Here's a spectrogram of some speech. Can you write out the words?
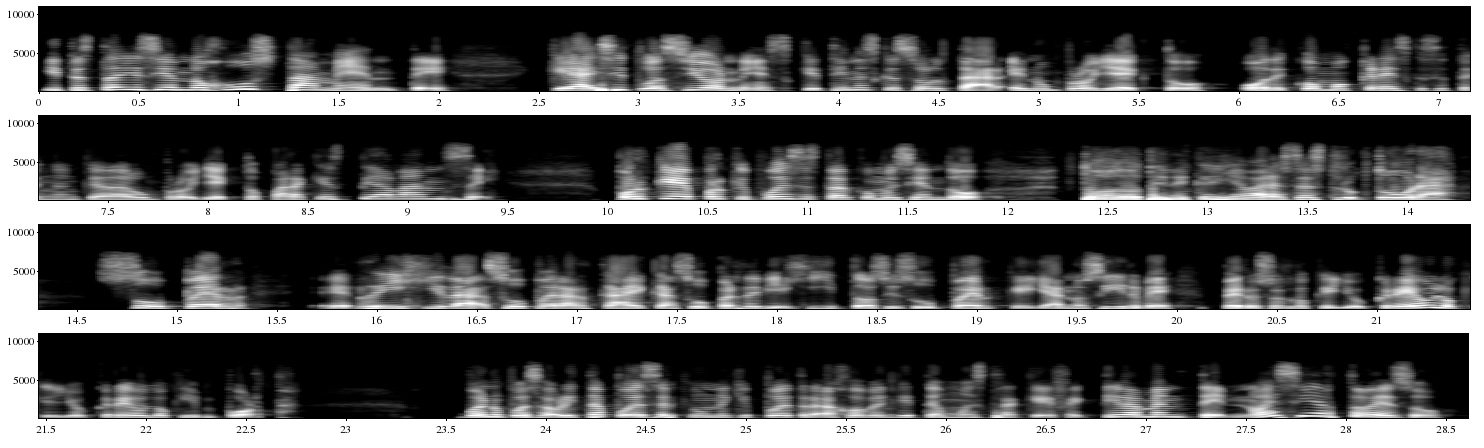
y te está diciendo justamente que hay situaciones que tienes que soltar en un proyecto o de cómo crees que se tengan que dar un proyecto para que este avance. ¿Por qué? Porque puedes estar como diciendo, todo tiene que llevar a esta estructura súper eh, rígida, súper arcaica, súper de viejitos y súper que ya no sirve, pero eso es lo que yo creo, lo que yo creo es lo que importa. Bueno, pues ahorita puede ser que un equipo de trabajo venga y te muestra que efectivamente no es cierto eso,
